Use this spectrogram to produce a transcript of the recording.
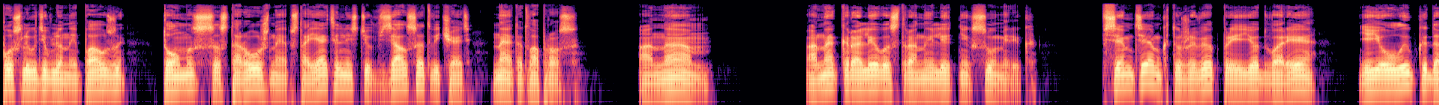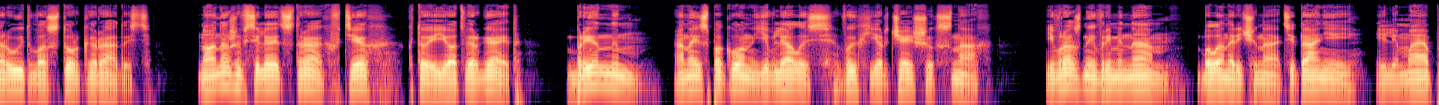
После удивленной паузы Томас с осторожной обстоятельностью взялся отвечать на этот вопрос. «Она... она королева страны летних сумерек. Всем тем, кто живет при ее дворе, ее улыбка дарует восторг и радость. Но она же вселяет страх в тех, кто ее отвергает. Бренным она испокон являлась в их ярчайших снах. И в разные времена была наречена Титанией или Мэп,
